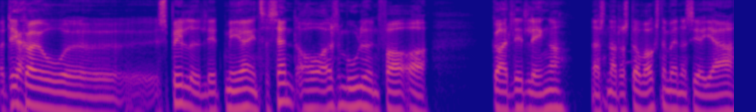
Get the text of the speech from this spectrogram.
Og det ja. gør jo øh, spillet lidt mere interessant, og også muligheden for at gøre det lidt længere. Altså, når der står voksne mænd og siger ja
